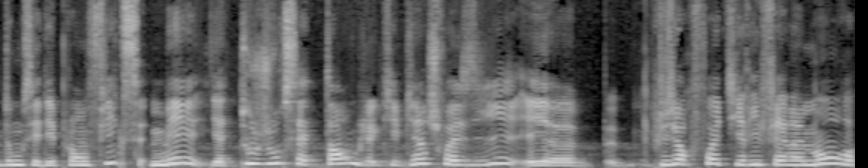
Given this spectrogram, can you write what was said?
donc c'est des plans fixes, mais il y a toujours cet angle qui est bien choisi et plusieurs fois Thierry Ferremont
